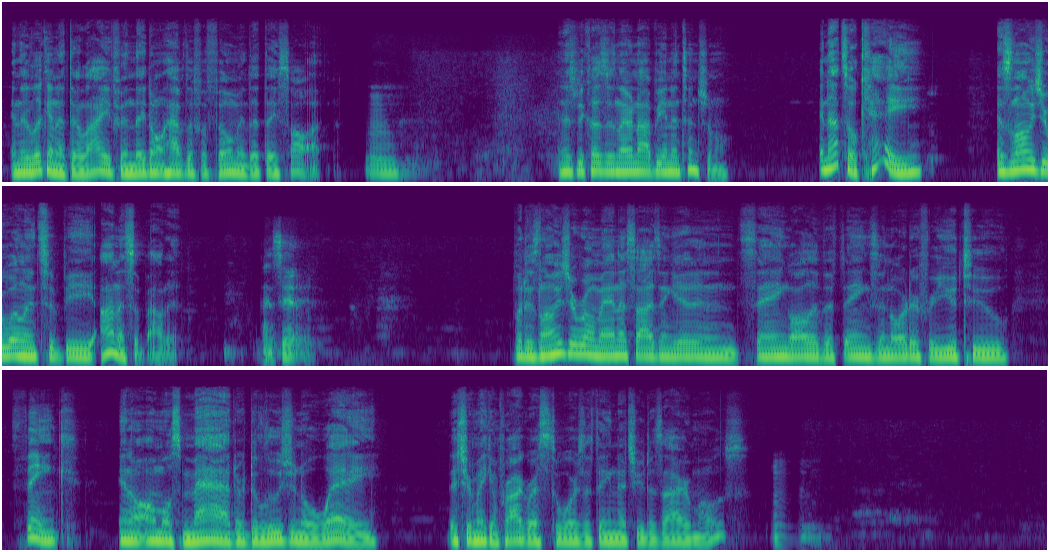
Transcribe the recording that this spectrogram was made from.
And they're looking at their life and they don't have the fulfillment that they sought. Mm. And it's because they're not being intentional. And that's okay as long as you're willing to be honest about it. That's it. But as long as you're romanticizing it and saying all of the things in order for you to think in an almost mad or delusional way that you're making progress towards the thing that you desire most. Mm-hmm.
